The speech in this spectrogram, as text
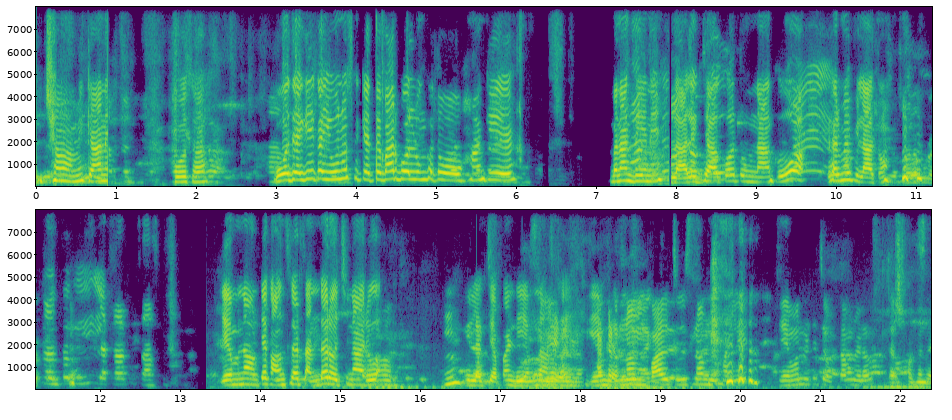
अच्छा मम्मी क्या नहीं हो सा वो जगह का यूनुस को कितने बार बोल लूंगा तो वहाँ की बना के दिए नहीं लालिक जाको तुम ना को घर में पिला तुम ఏమన్నా ఉంటే కౌన్సిలర్స్ అందరు వచ్చినారు ఉమ్, వీళ్ళకి చెప్పండి ఏమన్నా ఉంటే ఏం అక్కడ ఉన్నాం బాగా చూసినాం ఏమన్నట్టు చెప్తాం మేడం. తప్పకుండా.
